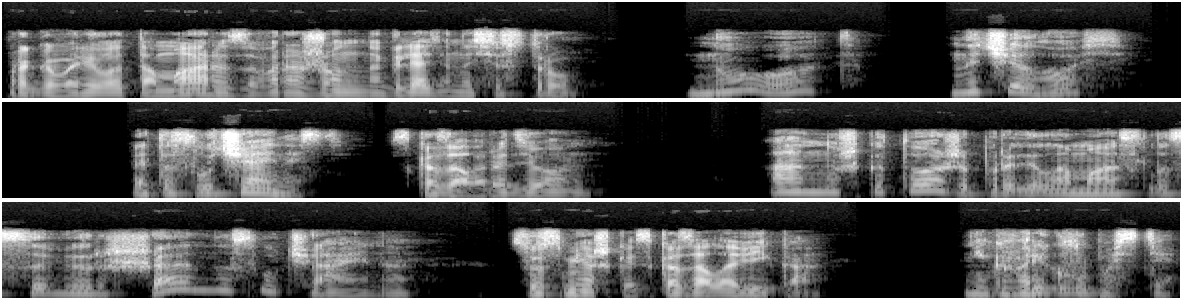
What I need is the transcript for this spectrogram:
проговорила Тамара, завороженно глядя на сестру. Ну вот, Началось. Это случайность, сказал Родион. Аннушка тоже пролила масло совершенно случайно, с усмешкой сказала Вика. Не говори глупости.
